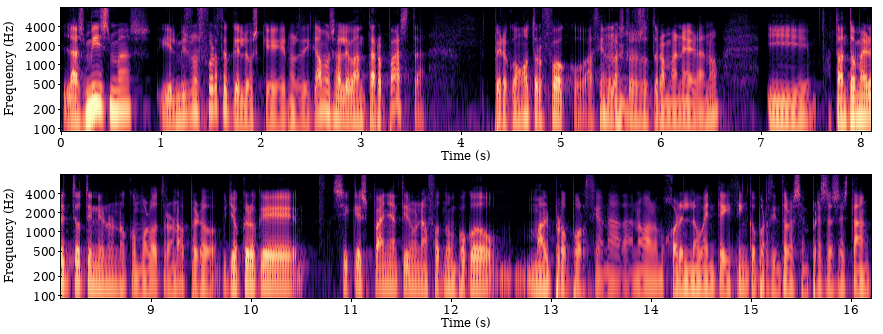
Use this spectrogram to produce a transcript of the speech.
las mismas y el mismo esfuerzo que los que nos dedicamos a levantar pasta pero con otro foco, haciendo las Ujú. cosas de otra manera, ¿no? Y tanto mérito tienen uno como el otro, ¿no? Pero yo creo que sí que España tiene una foto un poco mal proporcionada, ¿no? A lo mejor el 95% de las empresas están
